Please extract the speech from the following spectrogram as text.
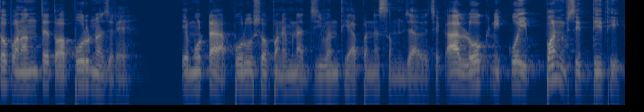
તો પણ અંતે તો અપૂર્ણ જ રહે. એ મોટા પુરુષો પણ એમના જીવનથી આપણને સમજાવે છે કે આ લોકની કોઈ પણ સિદ્ધિથી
